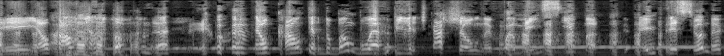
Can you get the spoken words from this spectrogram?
Sim, é o counter do bambu, né? É o counter do bambu, é a pilha de caixão, né? Com a meia em cima. É impressionante.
